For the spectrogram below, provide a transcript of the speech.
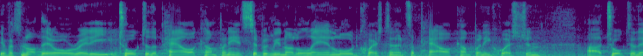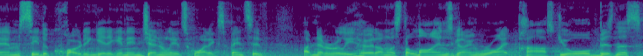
if it's not there already, talk to the power company. It's typically not a landlord question, it's a power company question. Uh, talk to them, see the quoting getting it in. Generally, it's quite expensive. I've never really heard, unless the line's going right past your business,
